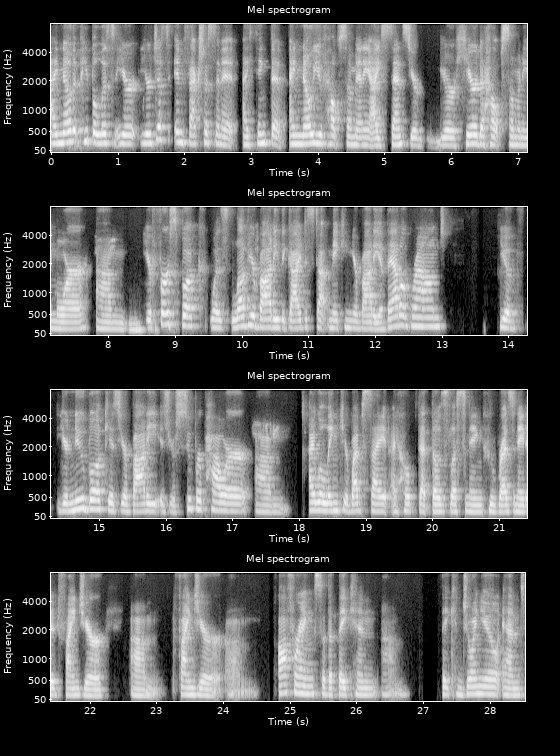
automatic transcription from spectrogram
i know that people listen you're you're just infectious in it i think that i know you've helped so many i sense you're you're here to help so many more um, mm-hmm. your first book was love your body the guide to stop making your body a battleground you have your new book is Your Body is Your Superpower. Um, I will link your website. I hope that those listening who resonated find your um, find your um, offering so that they can um, they can join you. And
